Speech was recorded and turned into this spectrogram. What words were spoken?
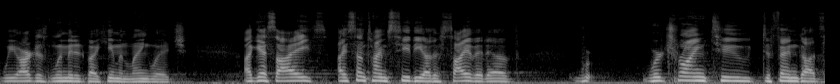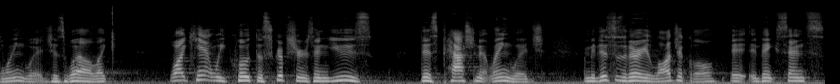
we are just limited by human language. I guess I, I sometimes see the other side of it of we're trying to defend God's language as well. Like, why can't we quote the scriptures and use this passionate language? I mean, this is very logical. It, it makes sense.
